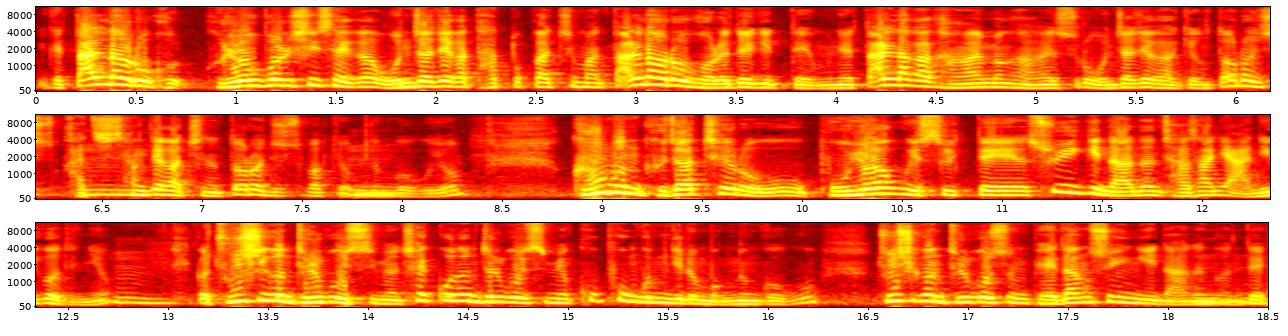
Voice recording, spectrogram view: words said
그러니까 달러로 거- 글로벌 시세가 원자재가 다 똑같지만 달러로 거래되기 때문에 달러가 강하면 강할수록 원자재 가격은 떨어질 수, 가치 상대 가치는 떨어질 수밖에 없는 거고요. 금은 그 자체로 보유하고 있을 때 수익이 나는 자산이 아니거든요. 그러니까 주식은 들고 있으면 채권은 들고 있으면 쿠폰 금리를 먹는 거고 주식은 들고 있으면 배당 수익이 나는 건데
